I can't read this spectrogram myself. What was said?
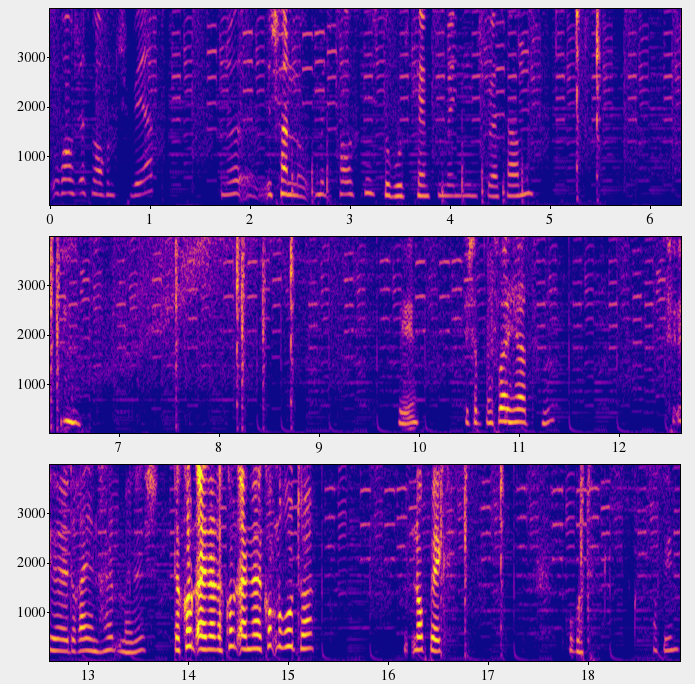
du brauchst erstmal auch ein Schwert. Ne? Ich kann mit Faust nicht so gut kämpfen, wenn die ein Schwert haben. Okay. Ich habe zwei Herzen. F äh, dreieinhalb meine ich. Da kommt einer, da kommt einer, da kommt ein roter. Knockback. Oh Gott. Hab ihn.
